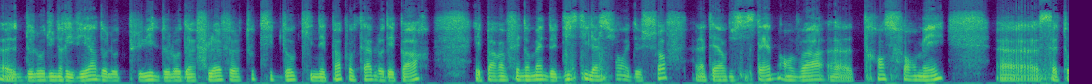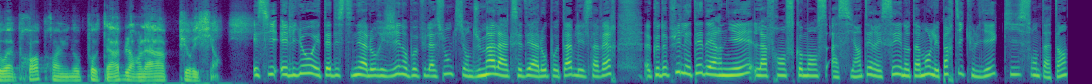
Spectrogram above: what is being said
euh, de l'eau d'une rivière, de l'eau de pluie, de l'eau d'un fleuve, tout type d'eau qui n'est pas potable au départ. Et par un phénomène de distillation et de chauffe à l'intérieur du système, on va euh, transformer cette eau impropre en une eau potable en la purifiant. Et si Helio était destiné à l'origine aux populations qui ont du mal à accéder à l'eau potable, il s'avère que depuis l'été dernier, la France commence à s'y intéresser, et notamment les particuliers qui sont atteints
